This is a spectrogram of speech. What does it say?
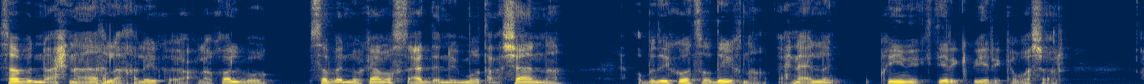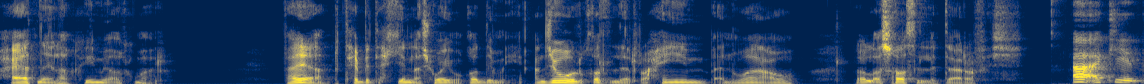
بسبب إنه إحنا أغلى خليقة على قلبه بسبب إنه كان مستعد إنه يموت عشاننا وبده يكون صديقنا إحنا إلنا قيمة كتير كبيرة كبشر وحياتنا إلها قيمة أكبر. فهي بتحب تحكي لنا شوي مقدمة عن جو القتل الرحيم بأنواعه للأشخاص اللي بتعرفش. آه أكيد.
